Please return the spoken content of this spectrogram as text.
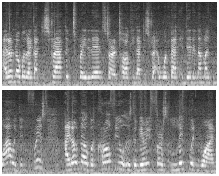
I don't know whether I got distracted, sprayed it in, started talking, got distracted, went back and did it, and I'm like, wow, it didn't frizz. I don't know, but Curl Fuel is the very first liquid one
